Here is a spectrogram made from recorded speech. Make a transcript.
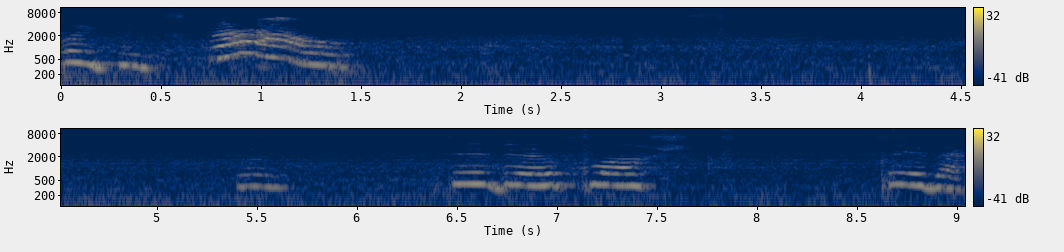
baby, stop! Did it flush? See that.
